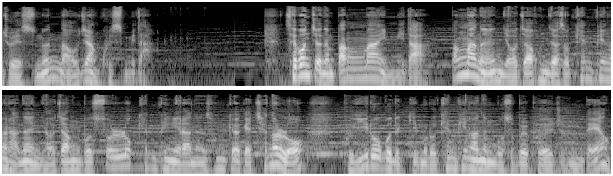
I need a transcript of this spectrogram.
조회수는 나오지 않고 있습니다. 세 번째는 빵마입니다. 빵마는 여자 혼자서 캠핑을 하는 여장부 솔로 캠핑이라는 성격의 채널로 브이로그 느낌으로 캠핑하는 모습을 보여주는데요.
